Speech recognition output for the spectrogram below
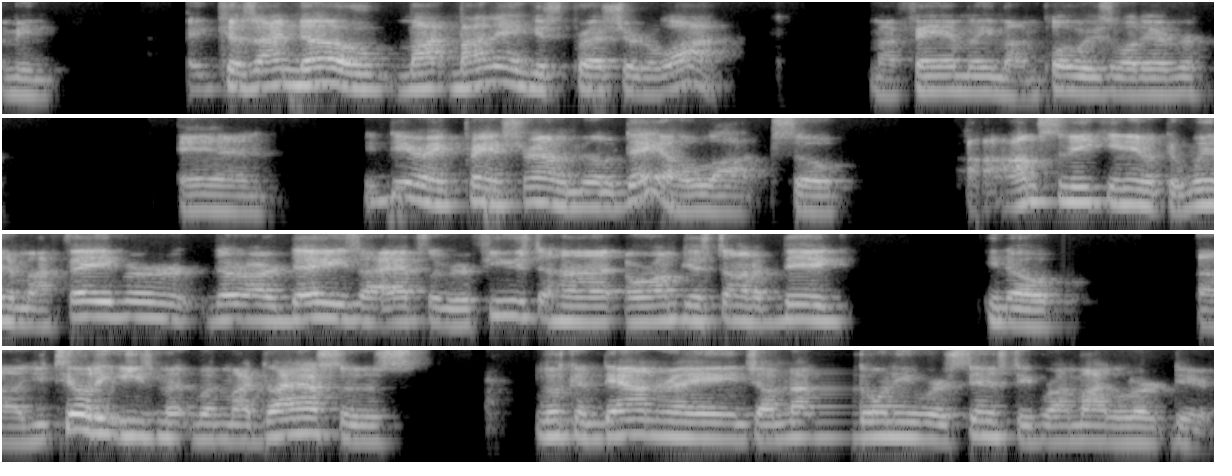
I mean, because I know my my land gets pressured a lot my family, my employees, whatever. And the deer ain't prancing around in the middle of the day a whole lot. So I'm sneaking in with the wind in my favor. There are days I absolutely refuse to hunt, or I'm just on a big, you know, uh, utility easement with my glasses looking downrange. I'm not going anywhere sensitive where I might alert deer.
